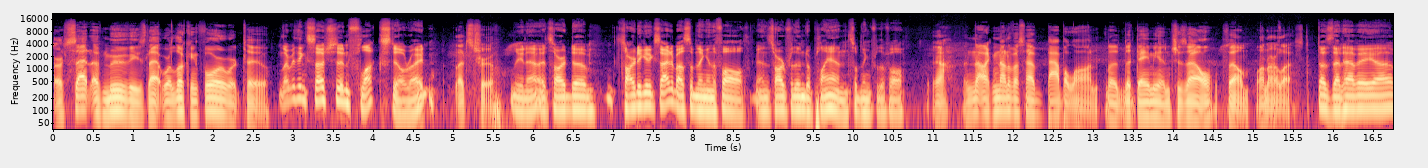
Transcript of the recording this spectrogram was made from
or set of movies that we're looking forward to. Everything's such in flux still, right? That's true. You know, it's hard to it's hard to get excited about something in the fall, and it's hard for them to plan something for the fall. Yeah, and not, like none of us have Babylon, the the Damien Chazelle film, on our list. Does that have a? Uh,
